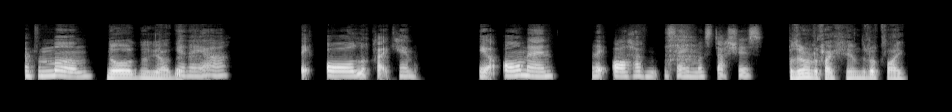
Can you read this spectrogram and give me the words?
and for Mum, No, no, yeah. yeah, they are. They all look like him. They are all men. And they all have the same mustaches. But they don't look like him. They look like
